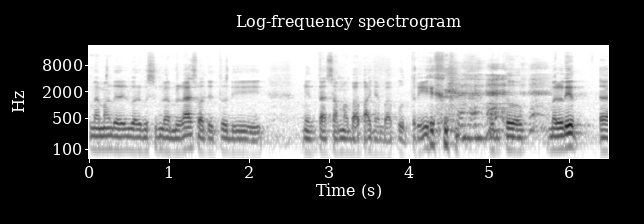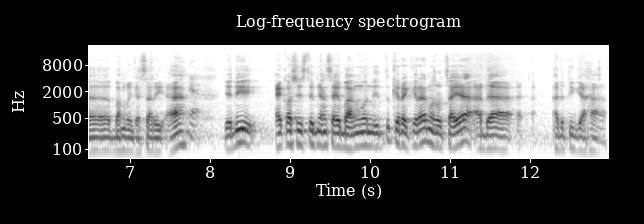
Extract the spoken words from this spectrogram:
memang dari 2019 waktu itu diminta sama bapaknya Mbak Putri untuk melit eh, Bank Mega Syariah. Ya. Jadi ekosistem yang saya bangun itu kira-kira menurut saya ada ada tiga hal.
